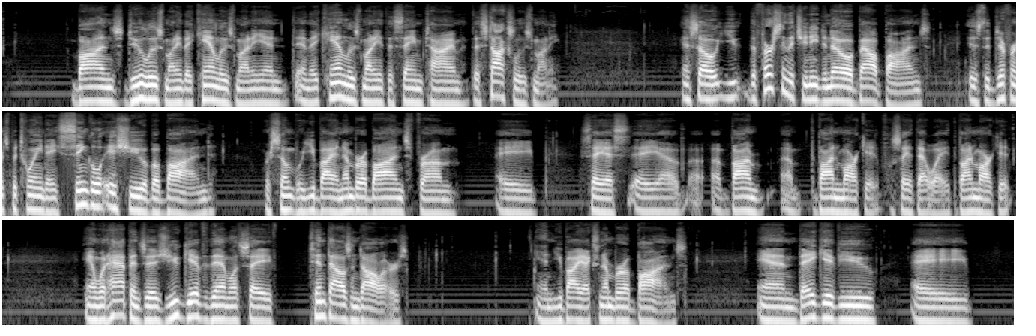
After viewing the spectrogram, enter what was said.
bonds do lose money they can lose money and and they can lose money at the same time the stocks lose money. And so you the first thing that you need to know about bonds is the difference between a single issue of a bond, where some where you buy a number of bonds from a say a a, a bond um, the bond market. We'll say it that way, the bond market. And what happens is you give them, let's say, ten thousand dollars, and you buy X number of bonds, and they give you a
